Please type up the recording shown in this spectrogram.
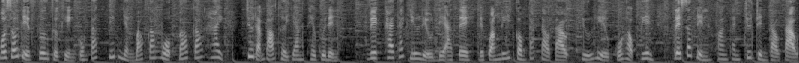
Một số địa phương thực hiện công tác tiếp nhận báo cáo 1, báo cáo 2 chưa đảm bảo thời gian theo quy định. Việc khai thác dữ liệu DAT để quản lý công tác đào tạo dữ liệu của học viên để xác định hoàn thành chương trình đào tạo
